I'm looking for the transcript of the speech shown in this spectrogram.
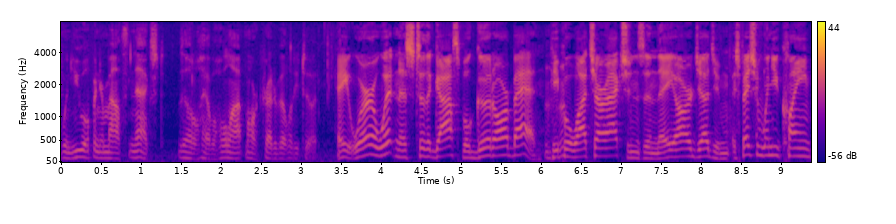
when you open your mouth next, that'll have a whole lot more credibility to it. Hey, we're a witness to the gospel, good or bad. Mm-hmm. People watch our actions and they are judging, especially when you claim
